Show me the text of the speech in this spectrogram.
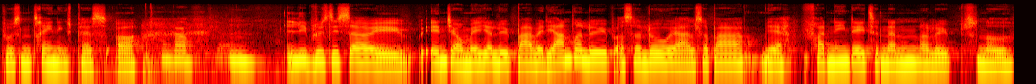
på sådan en træningspas. Og mm lige pludselig så øh, endte jeg jo med, at jeg løb bare, hvad de andre løb, og så lå jeg altså bare ja, fra den ene dag til den anden og løb sådan noget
